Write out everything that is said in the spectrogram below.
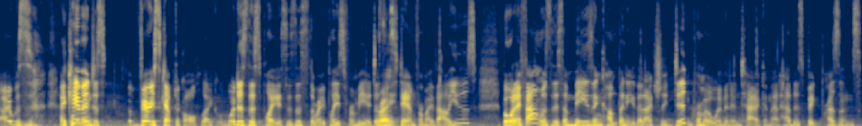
I was, I came in just very skeptical, like what is this place? Is this the right place for me? It doesn't right. stand for my values. But what I found was this amazing company that actually did promote women in tech and that had this big presence.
